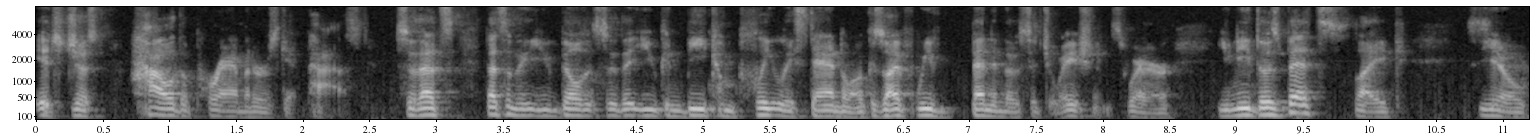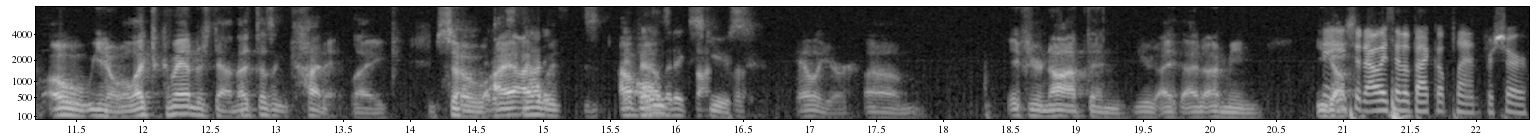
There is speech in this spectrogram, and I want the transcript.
It's just how the parameters get passed. So that's that's something that you build it so that you can be completely standalone. Because I've we've been in those situations where you need those bits, like you know, oh, you know, ElectricCommander's down. That doesn't cut it. Like so, But I, it's I not always a I valid always excuse. failure. Um, if you're not, then you. I, I, I mean, you Yeah, got you should always have a backup plan for sure.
